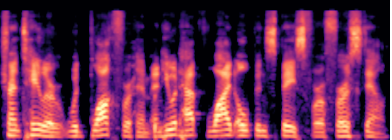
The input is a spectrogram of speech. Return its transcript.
Trent Taylor would block for him and he would have wide open space for a first down.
